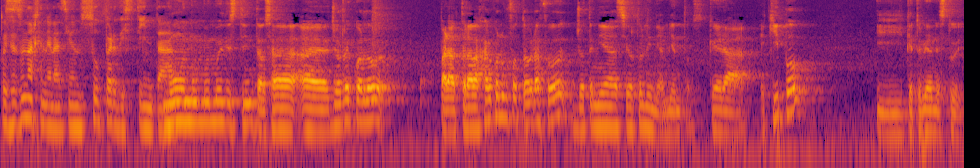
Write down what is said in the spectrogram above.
pues es una generación súper distinta. Muy, muy, muy, muy distinta. O sea, eh, yo recuerdo, para trabajar con un fotógrafo, yo tenía ciertos lineamientos, que era equipo y que tuvieran estudio.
